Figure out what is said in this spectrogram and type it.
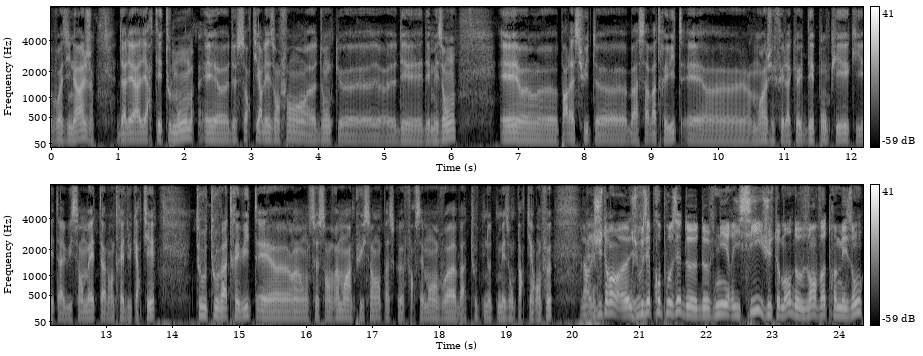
voisinage, d'aller alerter tout le monde et de sortir les enfants donc des, maisons. Et par la suite, bah, ça va très vite. Et moi, j'ai fait l'accueil des pompiers qui est à 800 mètres à l'entrée du quartier tout, tout va très vite et euh, on se sent vraiment impuissant parce que forcément on voit bah, toute notre maison partir en feu. Alors justement, euh, je vous ai proposé de, de, venir ici, justement, devant votre maison.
